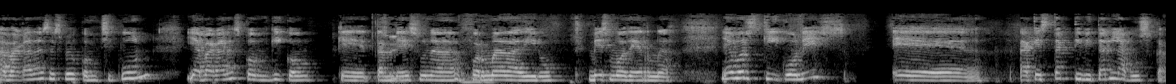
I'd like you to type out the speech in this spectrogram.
a vegades es veu com xicun i a vegades com Gikong, que també sí. és una forma de dir-ho més moderna. Llavors, qui coneix eh, aquesta activitat la busca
